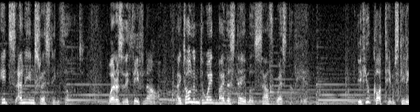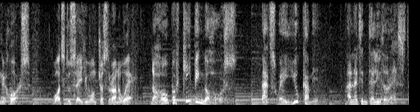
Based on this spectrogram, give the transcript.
It's an interesting thought. Where is the thief now? I told him to wait by the stables southwest of here. If you caught him stealing a horse, what's to say he won't just run away? The hope of keeping the horse. That's where you come in. I'll let him tell you the rest.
